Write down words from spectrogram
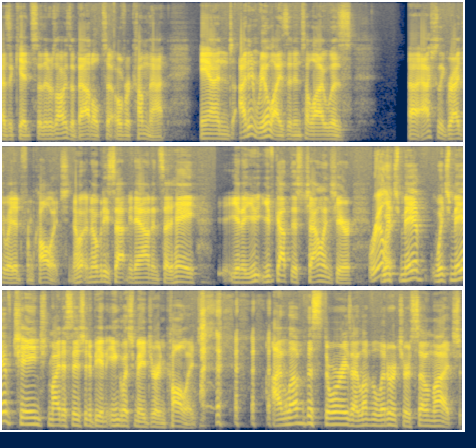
as a kid, so there was always a battle to overcome that. And I didn't realize it until I was uh, actually graduated from college. No, nobody sat me down and said, "Hey, you know, you, you've got this challenge here," Really? which may have which may have changed my decision to be an English major in college. I love the stories, I love the literature so much,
